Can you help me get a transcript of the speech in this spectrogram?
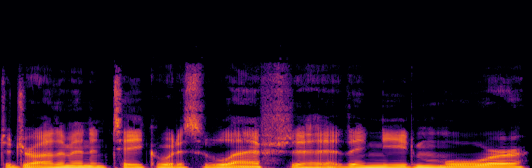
to draw them in and take what is left? Uh, they need more.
